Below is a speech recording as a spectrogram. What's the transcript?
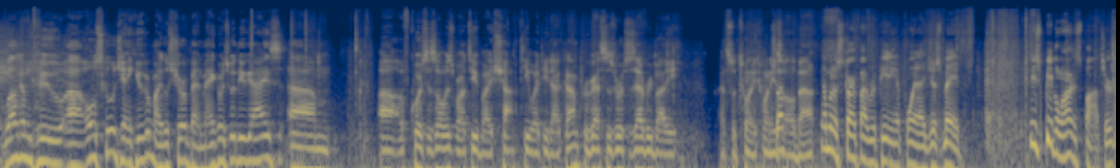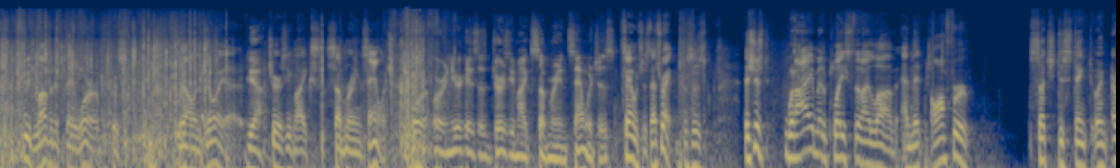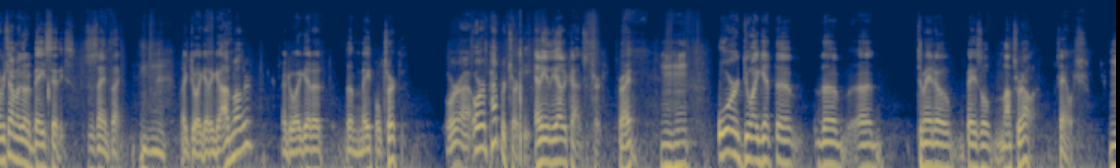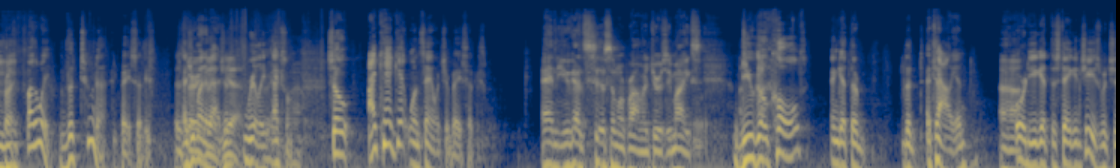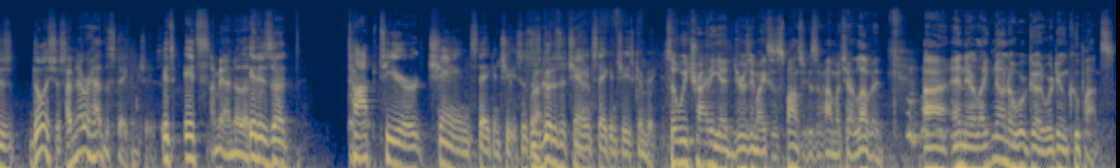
right, welcome to uh, Old School. Cenk Uygur, Michael Shure, Ben Mankiewicz with you guys. Um, uh, of course, as always, brought to you by ShopTYT.com. Progressives versus everybody. That's what 2020 is all about. I'm going to start by repeating a point I just made. These people aren't a sponsor. We'd love it if they were because we all enjoy a Yeah. Jersey Mike's submarine sandwich. Or, or in your case, a Jersey Mike's submarine sandwiches. Sandwiches, that's right. This is, it's just when I am in a place that I love and that offer such distinct, like every time I go to Bay Cities, it's the same thing. Mm-hmm. Like, do I get a Godmother or do I get a the maple turkey or a, or a pepper turkey? Any of the other kinds of turkey, right? Mm-hmm. Or do I get the the uh, tomato basil mozzarella sandwich? Mm-hmm. Right. By the way, the tuna at Bay Cities, It's as you might good, imagine, yeah. really Very excellent. So I can't get one sandwich at Bay Cities. And you got a similar problem at Jersey Mike's. Do you go cold and get the the Italian, or do you get the steak and cheese, which is delicious? I've never had the steak and cheese. It's it's. I mean, I know that it is a top tier chain steak and cheese. It's as good as a chain steak and cheese can be. So we try to get Jersey Mike's as a sponsor because of how much I love it. Uh, and they're like, no, no, we're good. We're doing coupons.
